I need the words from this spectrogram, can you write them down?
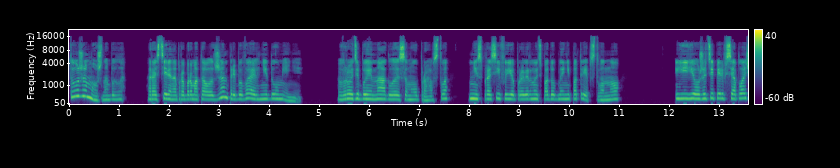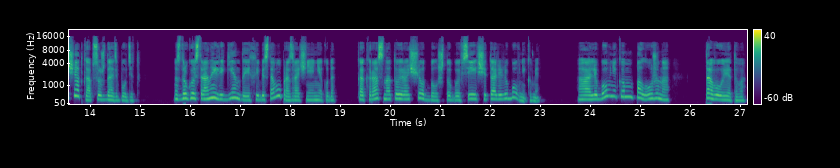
тоже можно было», — растерянно пробормотала Джен, пребывая в недоумении. Вроде бы и наглое самоуправство, не спросив ее провернуть подобное непотребство, но... Ее же теперь вся площадка обсуждать будет. С другой стороны, легенды их и без того прозрачнее некуда. Как раз на то и расчет был, чтобы все их считали любовниками. А любовникам положено того и этого.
